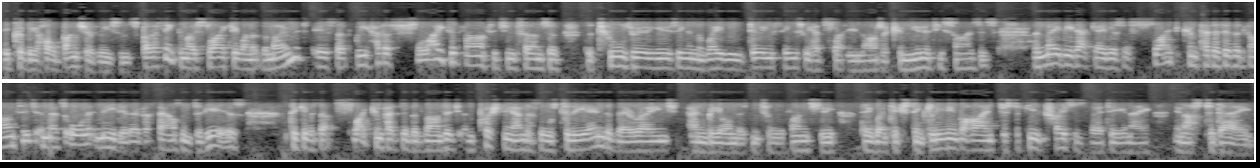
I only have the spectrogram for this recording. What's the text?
It could be a whole bunch of reasons, but I think the most likely one at the moment is that we had a slight advantage in terms of the tools we were using and the way we were doing things. We had slightly larger community sizes, and maybe that gave us a slight competitive advantage, and that's all it needed over thousands of years to give us that slight competitive advantage and push Neanderthals to the end of their range and beyond it until eventually they went extinct, leaving behind just a few traces of their DNA in us today.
